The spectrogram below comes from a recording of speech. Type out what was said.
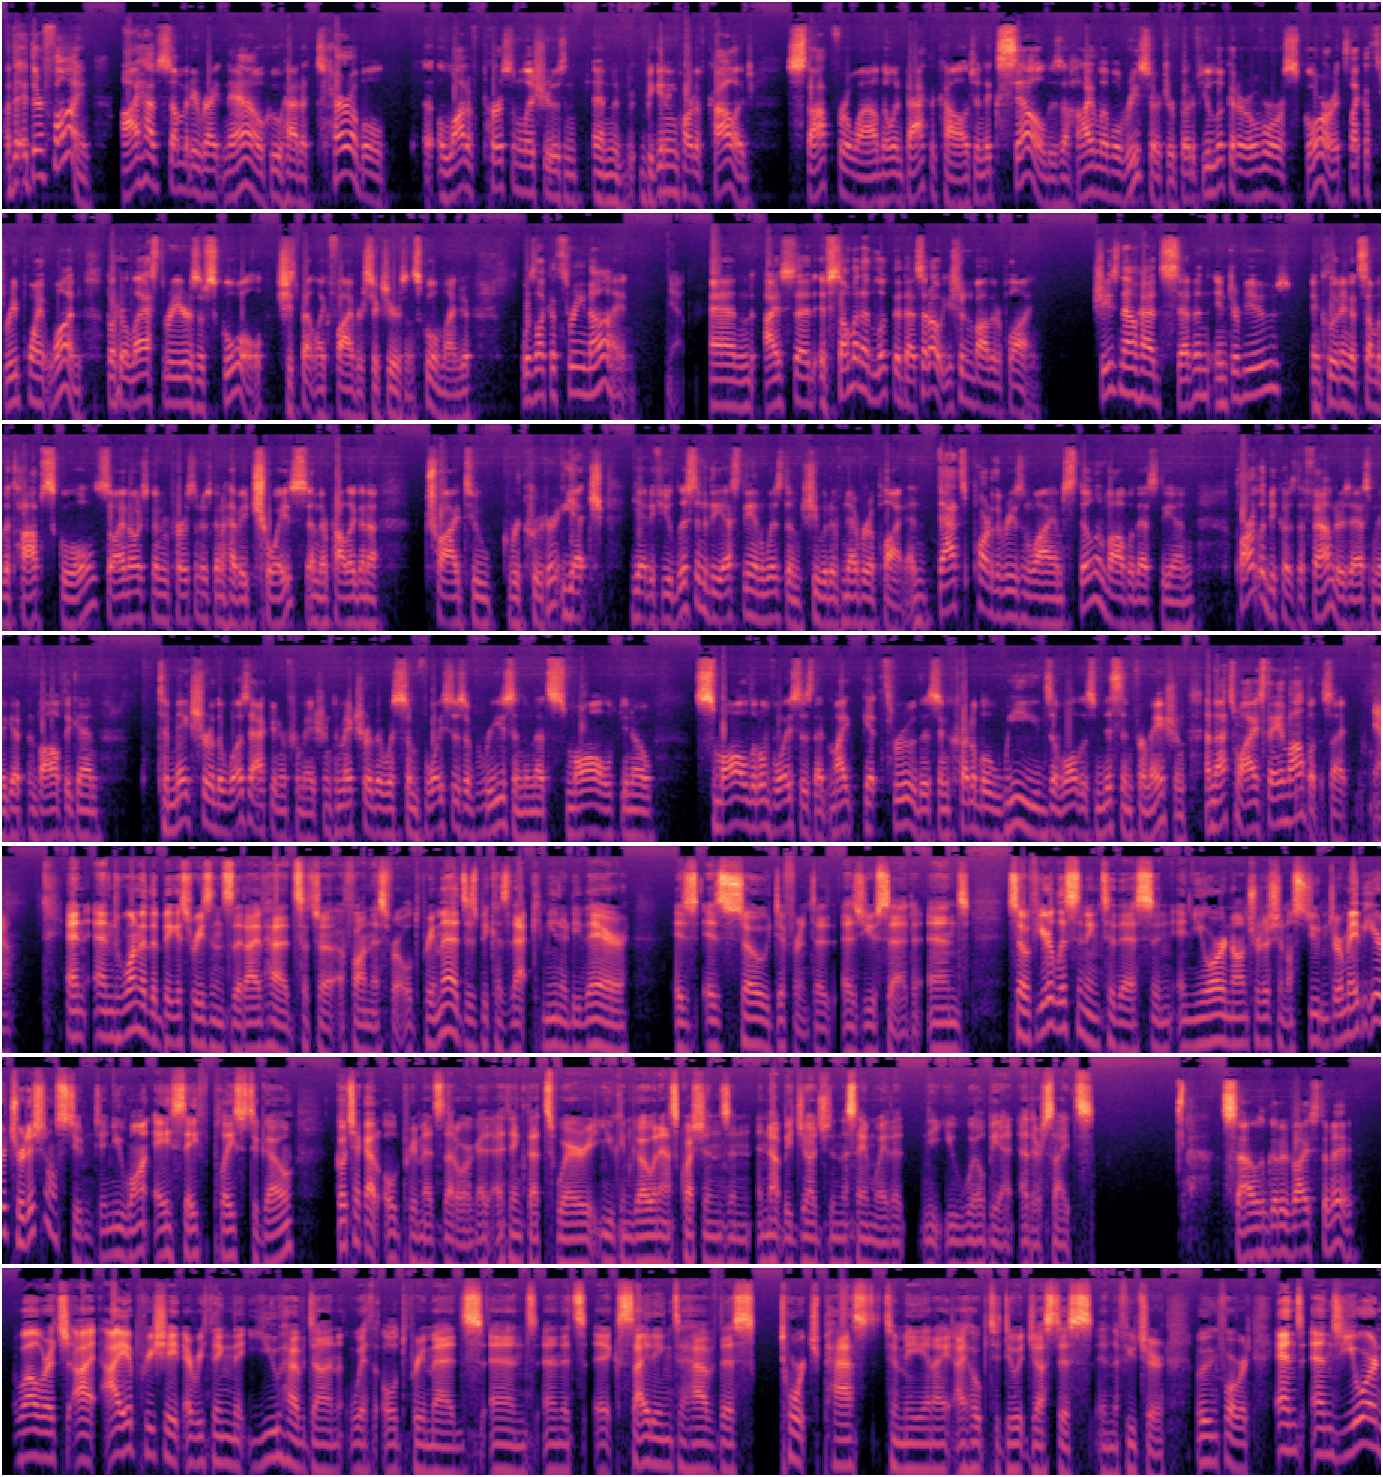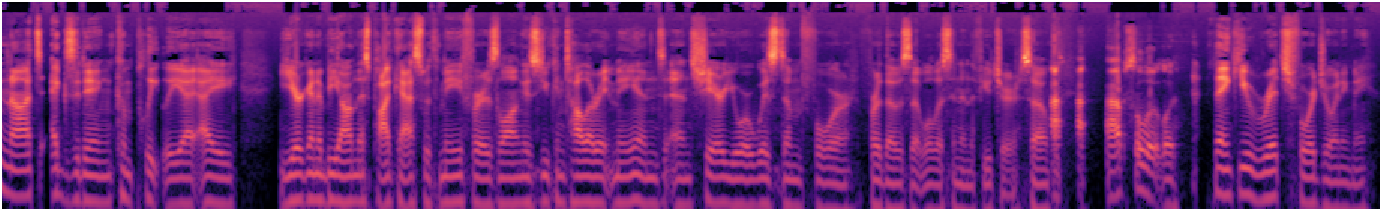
One, they're fine. I have somebody right now who had a terrible, a lot of personal issues and, and the beginning part of college stopped for a while, then went back to college and excelled as a high level researcher. But if you look at her overall score, it's like a 3.1. But her last three years of school, she spent like five or six years in school, mind you, was like a 3.9. Yeah. And I said, if someone had looked at that said, oh, you shouldn't bother applying. she's now had seven interviews, including at some of the top schools. So I know it's going to be a person who's going to have a choice, and they're probably going to try to recruit her. Yet, yet if you listen to the SDN wisdom, she would have never applied, and that's part of the reason why I'm still involved with SDN. Partly because the founders asked me to get involved again to make sure there was accurate information, to make sure there was some voices of reason in that small, you know, small little voices that might get through this incredible weeds of all this misinformation. And that's why I stay involved with the site. Yeah. And and one of the biggest reasons that I've had such a, a fondness for old pre meds is because that community there is is so different as, as you said. And so if you're listening to this and, and you're a non traditional student, or maybe you're a traditional student and you want a safe place to go, go check out oldpremeds.org. I, I think that's where you can go and ask questions and, and not be judged in the same way that you will be at other sites. Sounds good advice to me. Well, Rich, I, I appreciate everything that you have done with Old Premeds, and and it's exciting to have this torch passed to me, and I, I hope to do it justice in the future, moving forward. And and you're not exiting completely. I, I you're going to be on this podcast with me for as long as you can tolerate me and and share your wisdom for for those that will listen in the future. So absolutely. Thank you Rich for joining me.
